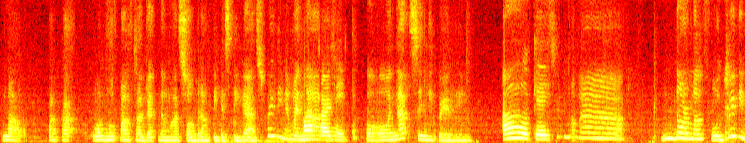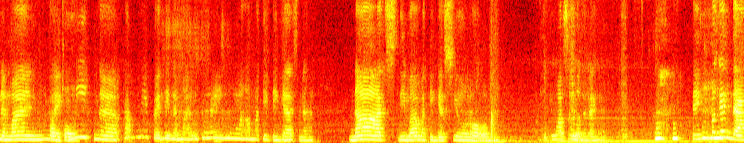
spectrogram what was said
ma, pangka, huwag mo pangkagat ng mga sobrang tigas-tigas. Pwede naman Mga nuts. karne. Oo, nuts hindi pwede. Ah, okay. Kasi mga normal food, pwede naman. Like Okay. meat na, karne pwede naman. Ito lang yung mga matitigas na nuts, di ba? Matigas yun. Oo. Iwasan mo na lang yun. Thank you, maganda.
